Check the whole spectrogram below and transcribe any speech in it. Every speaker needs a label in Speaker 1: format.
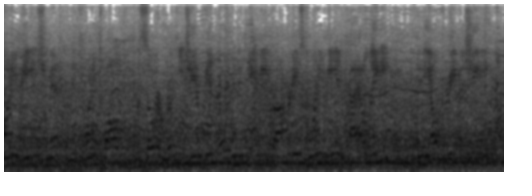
Speaker 1: 20B, Schmidt, and the 2012 WISSOTA Rookie Champion, in the KB Properties 20B, and Kyle Laney in the L3 Machine.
